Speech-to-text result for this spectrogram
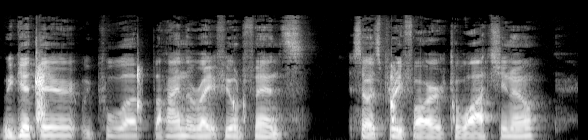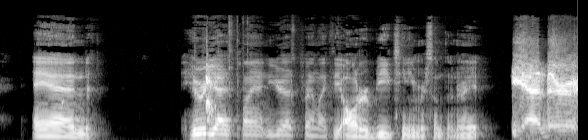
we get there, we pull up behind the right field fence, so it's pretty far to watch, you know. And who are you guys playing? You guys playing like the Alder B team or something, right? Yeah, they're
